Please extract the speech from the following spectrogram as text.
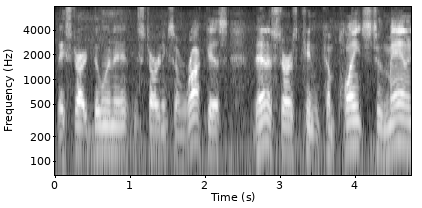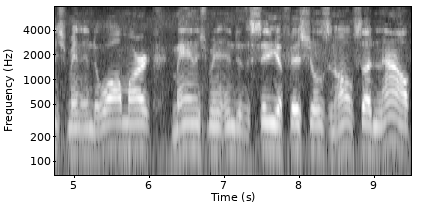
They start doing it and starting some ruckus then it starts getting complaints to management into Walmart, management into the city officials, and all of a sudden now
